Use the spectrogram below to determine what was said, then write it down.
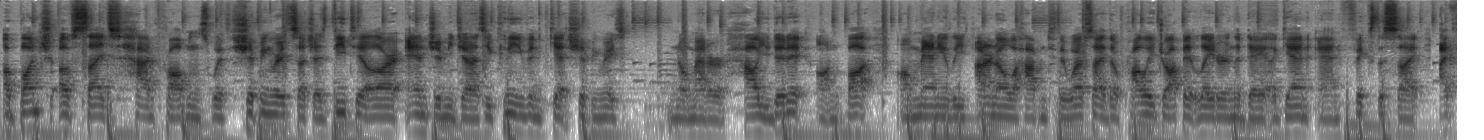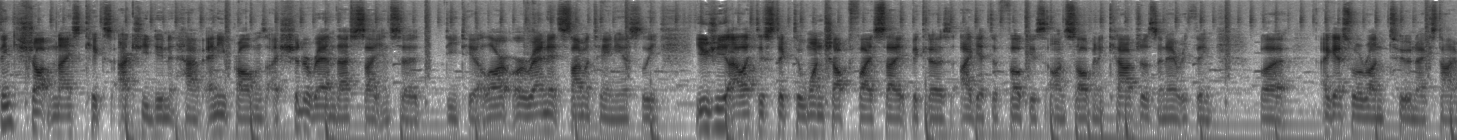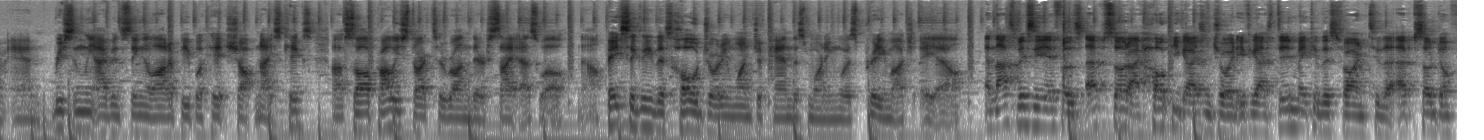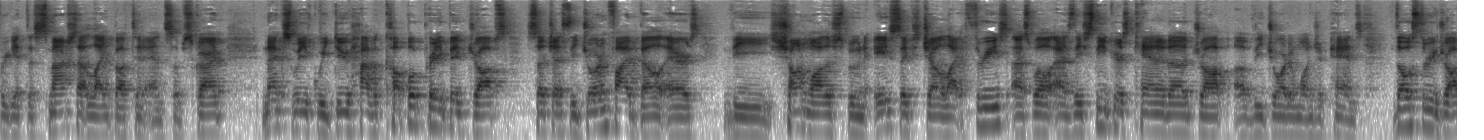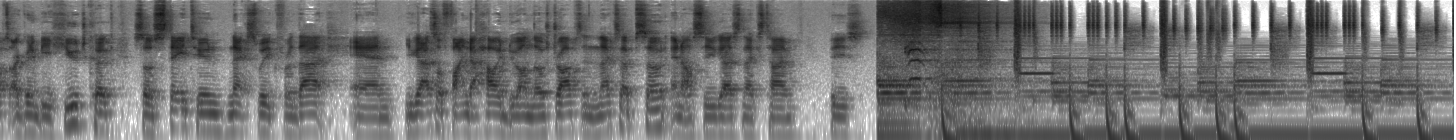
A bunch of sites had problems with shipping rates such as DTLR and Jimmy Jazz. You couldn't even get shipping rates no matter how you did it on bot, on manually. I don't know what happened to the website. They'll probably drop it later in the day again and fix the site. I think Shop Nice Kicks actually didn't have any problems. I should have ran that site instead of DTLR or ran it simultaneously. Usually I like to stick to one Shopify site because I get to focus on solving the CAPTCHAs and everything. But I guess we'll run two next time. And recently I've been seeing a lot of people hit Shop Nice Kicks, uh, so I'll probably start to run their site as well now. Basically this whole Jordan 1 Japan this morning was pretty much AL. And that's basically it for this episode. I hope you guys enjoyed. If you guys did make it this far into the episode, don't forget to smash that like button and subscribe. Next week, we do have a couple pretty big drops, such as the Jordan 5 Bel Airs, the Sean Wotherspoon ASICS Gel-Lyte 3s, as well as the Sneakers Canada drop of the Jordan 1 Japans. Those three drops are going to be a huge cook, so stay tuned next week for that. And you guys will find out how I do on those drops in the next episode, and I'll see you guys next time. Peace.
